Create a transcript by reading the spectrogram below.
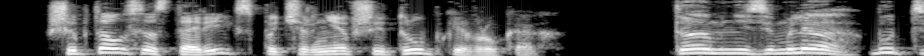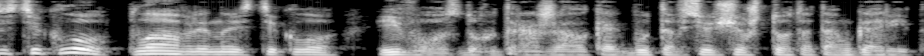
– шептался старик с почерневшей трубкой в руках. Там не земля, будто стекло, плавленное стекло, и воздух дрожал, как будто все еще что-то там горит.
